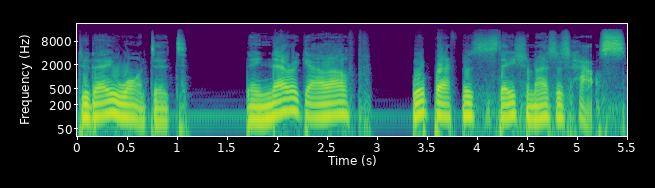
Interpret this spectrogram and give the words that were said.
do they want it. They never got off with breakfast at Station Master's house.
